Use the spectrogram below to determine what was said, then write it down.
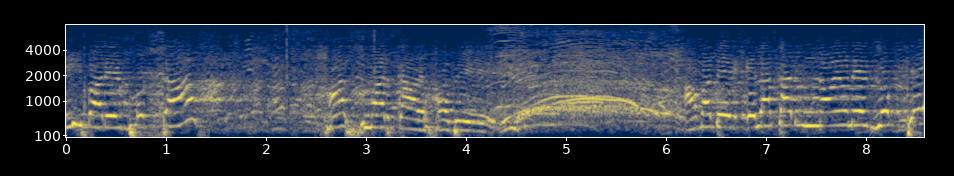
এইবারের ভোটটা হাঁস মার্কার হবে। আমাদের এলাকার উন্নয়নের লক্ষ্যে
